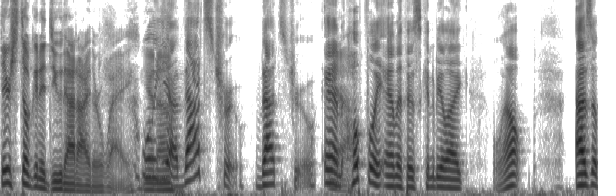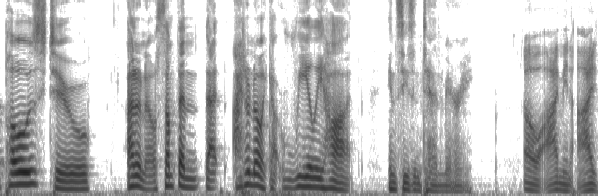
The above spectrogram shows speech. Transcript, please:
they're still going to do that either way. you Well, know? yeah, that's true. That's true. And Yeah. hopefully, Amethyst can be like, well, as opposed to, I don't know, something that I don't know, it got really hot in season ten, Mary. Oh, I mean, I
